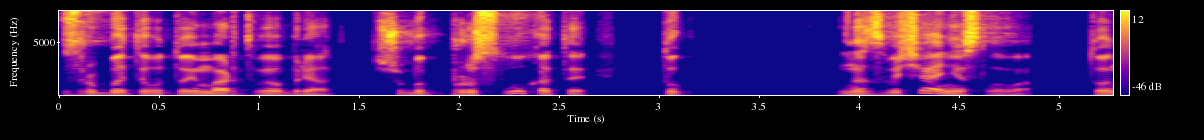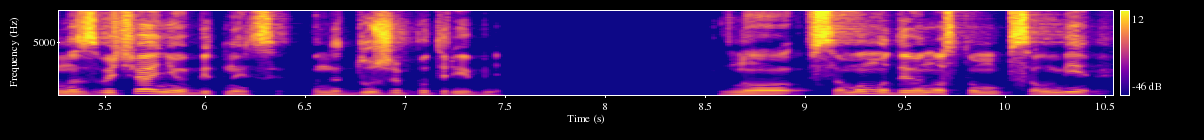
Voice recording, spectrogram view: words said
зробити отой мертвий обряд, щоб прослухати то надзвичайні слова, то надзвичайні обітниці. Вони дуже потрібні. Но в самому 90-му псалмі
